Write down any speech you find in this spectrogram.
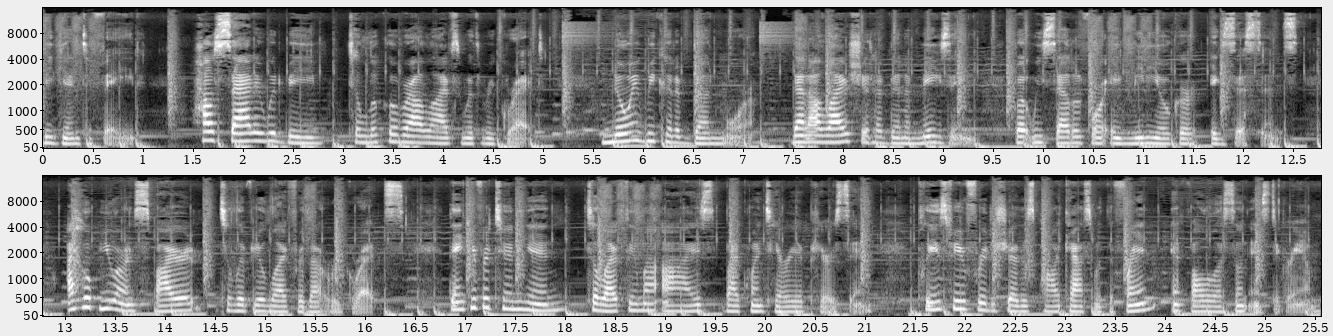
begin to fade. How sad it would be to look over our lives with regret knowing we could have done more, that our life should have been amazing, but we settled for a mediocre existence. I hope you are inspired to live your life without regrets. Thank you for tuning in to Life Through My Eyes by Quanteria Pearson. Please feel free to share this podcast with a friend and follow us on Instagram.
